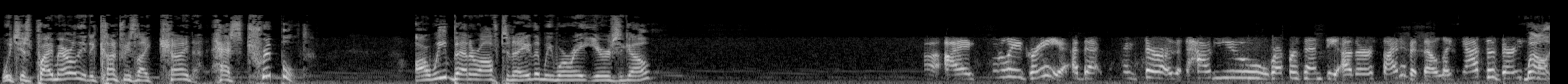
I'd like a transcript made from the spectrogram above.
which is primarily to countries like China, has tripled. Are we better off today than we were eight years ago? Uh, I totally agree. That there, how do you represent the other side of it, though? Like, that's a very Well,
